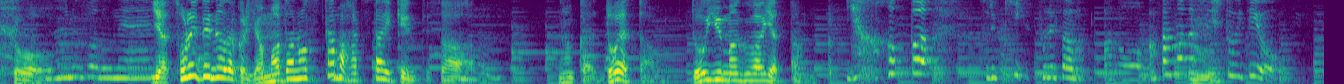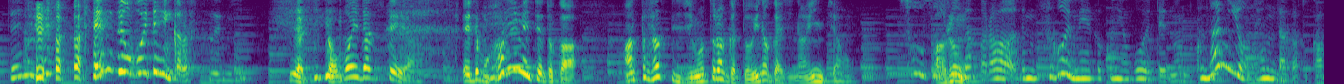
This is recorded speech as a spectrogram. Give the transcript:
そなるほどね。ういやそれでねだから山田のスタバ初体験ってうさ、ん。なんかどうやった？んどういうまぐわいやったん？やっぱそれきそれさあの頭出ししといてよ、全然 全然覚えてへんから普通に。いやちょっと思い出してや。えでも初めてとかあんただって地元なんかど田舎じゃないんじゃんそうそうそう。ん？だからでもすごい明確に覚えてるのこれ何を飲んだかとか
